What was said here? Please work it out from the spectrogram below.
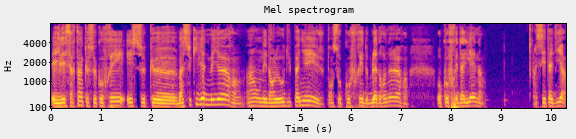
Et il est certain que ce coffret est ce que, bah, ce qu'il y a de meilleur. Hein. On est dans le haut du panier. Je pense au coffret de Blade Runner, au coffret d'Alien, c'est-à-dire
